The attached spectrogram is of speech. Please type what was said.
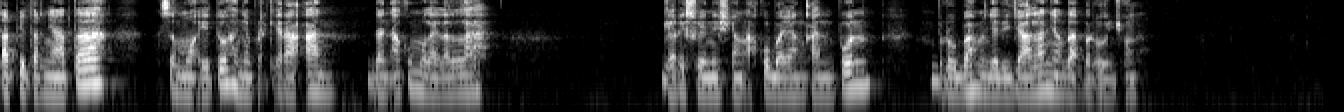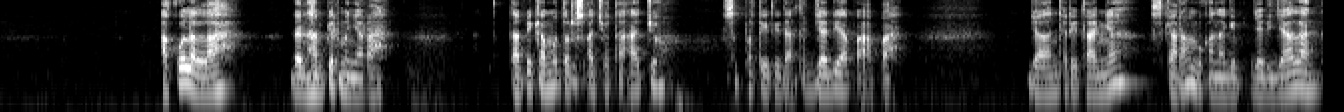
Tapi ternyata semua itu hanya perkiraan dan aku mulai lelah garis finish yang aku bayangkan pun berubah menjadi jalan yang tak berujung. Aku lelah dan hampir menyerah. Tapi kamu terus acuh tak acuh, seperti tidak terjadi apa-apa. Jalan ceritanya sekarang bukan lagi menjadi jalan,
